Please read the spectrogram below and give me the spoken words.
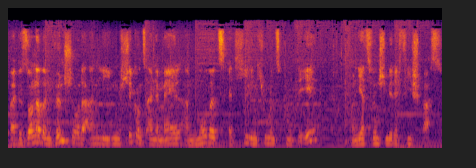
Bei besonderen Wünschen oder Anliegen schick uns eine Mail an moritz at healinghumans.de und jetzt wünschen wir dir viel Spaß.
